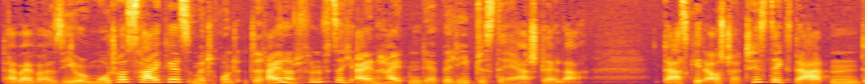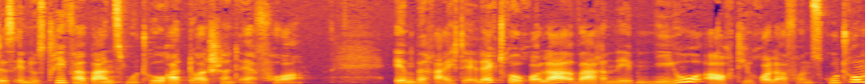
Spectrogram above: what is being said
Dabei war Zero Motorcycles mit rund 350 Einheiten der beliebteste Hersteller. Das geht aus Statistikdaten des Industrieverbands Motorrad Deutschland hervor. Im Bereich der Elektroroller waren neben NIO auch die Roller von Scutum,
